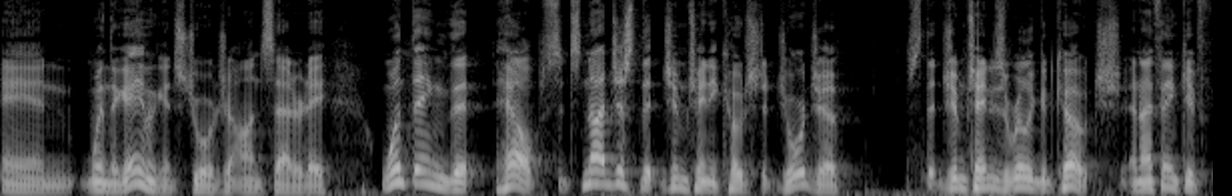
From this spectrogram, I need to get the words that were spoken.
and win the game against Georgia on Saturday. One thing that helps, it's not just that Jim Chaney coached at Georgia, it's that Jim Chaney's a really good coach. And I think if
